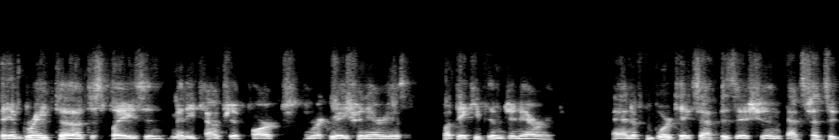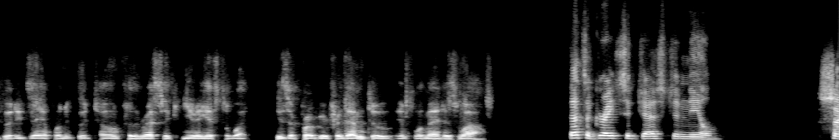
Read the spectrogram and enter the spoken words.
They have great uh, displays in many township parks and recreation areas, but they keep them generic. And if the board takes that position, that sets a good example and a good tone for the rest of the community as to what is appropriate for them to implement as well. That's a great suggestion, Neil. So,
